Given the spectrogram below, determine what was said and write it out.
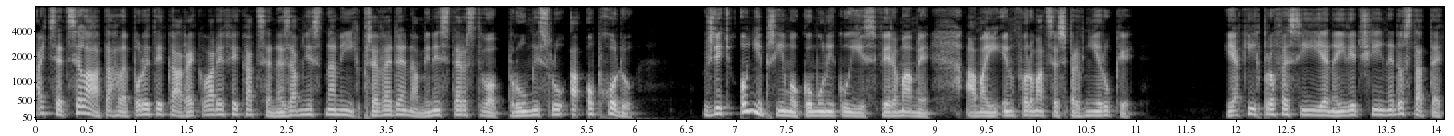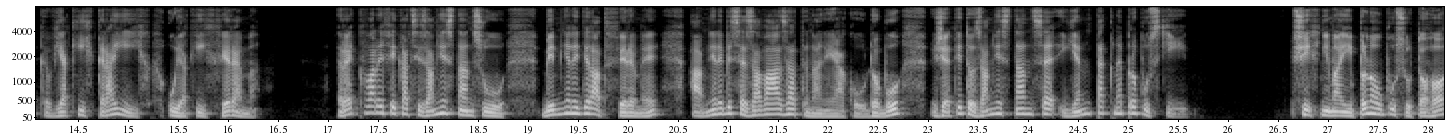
ať se celá tahle politika rekvalifikace nezaměstnaných převede na Ministerstvo průmyslu a obchodu. Vždyť oni přímo komunikují s firmami a mají informace z první ruky. Jakých profesí je největší nedostatek, v jakých krajích, u jakých firm? Rekvalifikaci zaměstnanců by měly dělat firmy a měly by se zavázat na nějakou dobu, že tyto zaměstnance jen tak nepropustí. Všichni mají plnou pusu toho,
